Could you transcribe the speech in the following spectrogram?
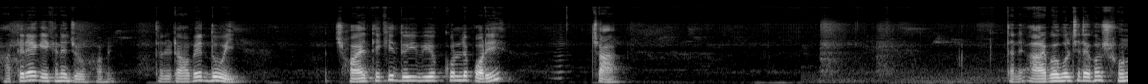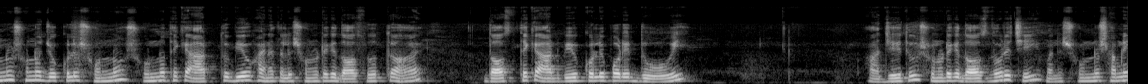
হাতের এক এখানে যোগ হবে। তাহলে এটা হবে দুই। ছয় থেকে দুই বিয়োগ করলে পরে চার। তাহলে আরেকবার বলছি, দেখো, শূন্য শূন্য যোগ করলে শূন্য শূন্য থেকে আট তো বিয়োগ হয় না, তাহলে শূন্যটাকে দশ ধরতে হয়। দশ থেকে আট বিয়োগ করলে পরে দুই। আর যেহেতু শূন্যটাকে দশ ধরেছি মানে শূন্য সামনে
